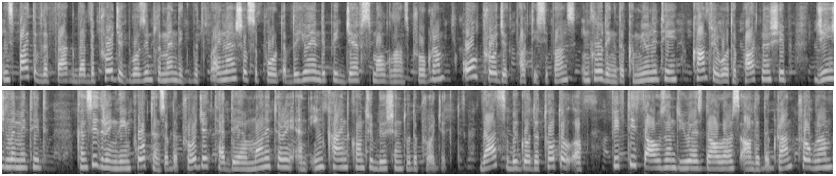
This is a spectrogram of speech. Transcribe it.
In spite of the fact that the project was implemented with financial support of the UNDP GEF Small Grants Program, all project participants, including the community, Country Water Partnership, Ginge Limited, considering the importance of the project, had their monetary and in-kind contribution to the project. Thus, we got a total of 50,000 US dollars under the grant program,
